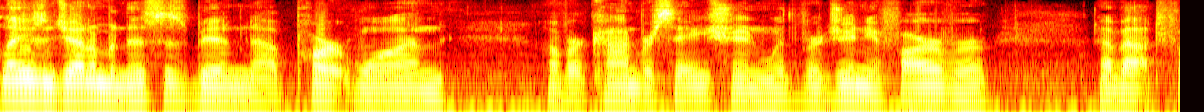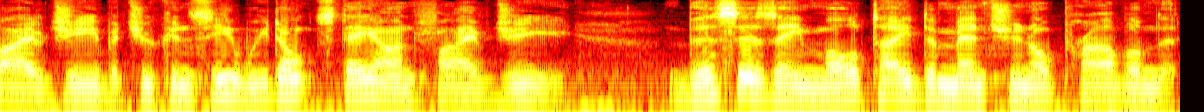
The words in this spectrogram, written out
ladies and gentlemen, this has been uh, part one of our conversation with Virginia Farver about 5G, but you can see we don't stay on 5G. This is a multi-dimensional problem that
